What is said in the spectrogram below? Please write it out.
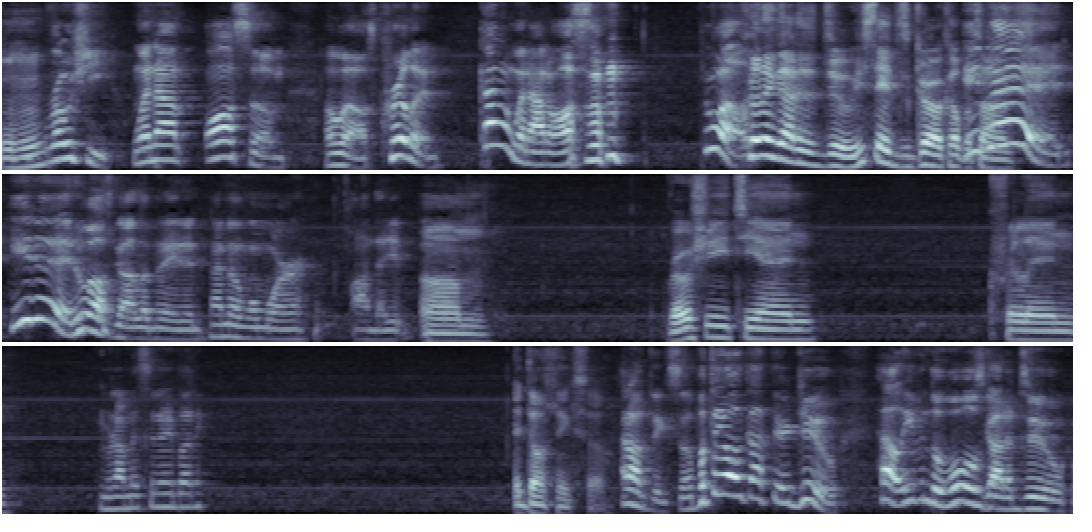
Mm-hmm. Roshi went out awesome. Who else? Krillin kind of went out awesome. Who else? Krillin got his due. He saved his girl a couple he times. He did. He did. Who else got eliminated? I know one more on that. Um, Roshi, Tien, Krillin. We're not missing anybody. I don't think so. I don't think so. But they all got their due. Hell, even the Wolves got a due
